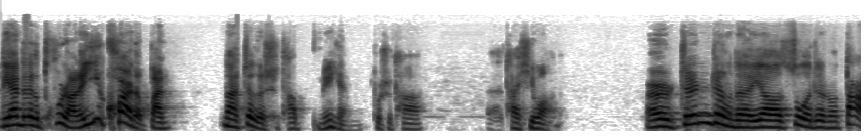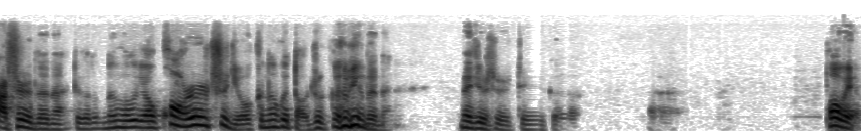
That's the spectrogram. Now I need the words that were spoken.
连这个土壤一块的搬，那这个是他明显不是他，呃，他希望的。而真正的要做这种大事的呢，这个能够要旷日持久，可能会导致革命的呢，那就是这个呃，鲍威尔，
